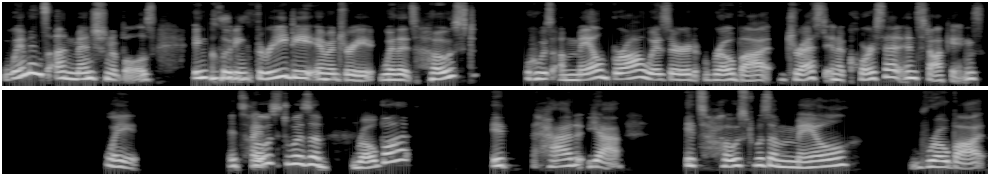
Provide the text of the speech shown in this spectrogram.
women's unmentionables including 3d imagery with its host who was a male bra wizard robot dressed in a corset and stockings Wait. Its I- host was a robot? it had yeah its host was a male robot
